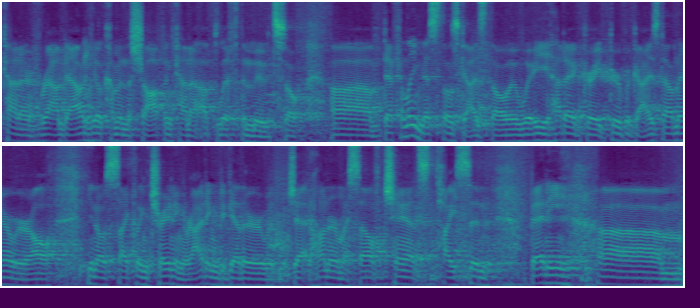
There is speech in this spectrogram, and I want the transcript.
kind of round down, he'll come in the shop and kind of uplift the mood. So um, definitely miss those guys though. We had a great group of guys down there. We were all you know cycling, training, riding together with Jett Hunter, myself, Chance, Tyson, Benny. Um,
